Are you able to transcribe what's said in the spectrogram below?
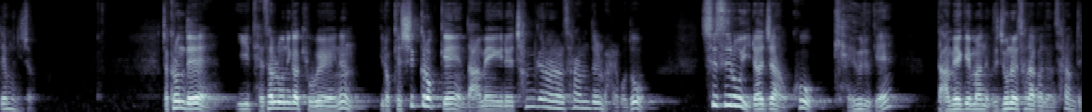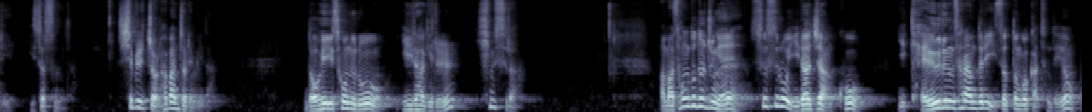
때문이죠. 자, 그런데 이 데살로니가 교회에는 이렇게 시끄럽게 남의 일에 참견하는 사람들 말고도 스스로 일하지 않고 게으르게 남에게만 의존해 살아가는 사람들이 있었습니다. 11절 하반절입니다. 너희 손으로 일하기를 힘쓰라. 아마 성도들 중에 스스로 일하지 않고 이 게으른 사람들이 있었던 것 같은데요.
